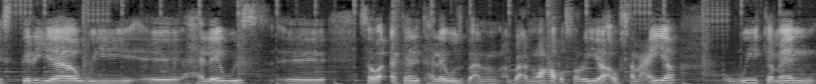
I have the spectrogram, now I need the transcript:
هستيريا وهلاوس آه، سواء كانت هلاوس بأنواعها بصرية أو سمعية. وكمان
